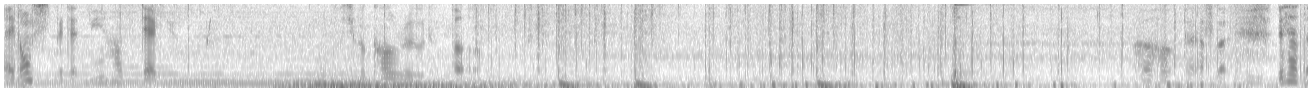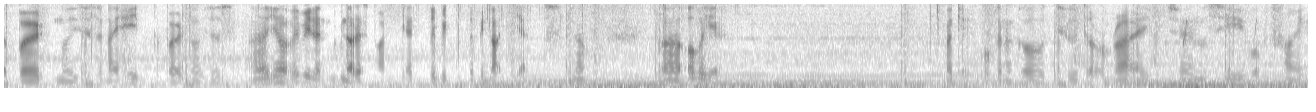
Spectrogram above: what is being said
Hey, don't spit at me! How dare you? What you would call rude. Uh oh. Forgot. This has the bird noises, and I hate the bird noises. Uh, you know, maybe not, maybe not this part yet. Maybe, maybe not yet. You know. Uh, over here. Okay, we're gonna go to the right and let's see what we find.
